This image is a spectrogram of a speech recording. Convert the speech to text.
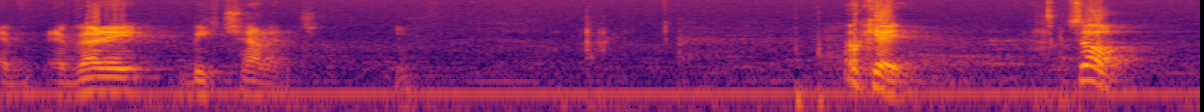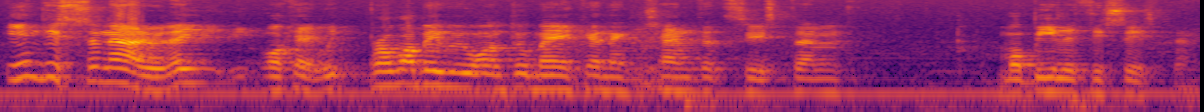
a, a very big challenge. Okay, so in this scenario, okay, we probably we want to make an enchanted system, mobility system.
